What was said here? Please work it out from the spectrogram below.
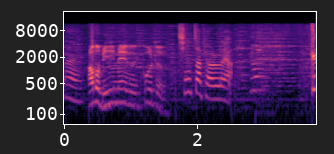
네, 나도 미니메이드 꼴등. 진짜 별로야. 끝!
